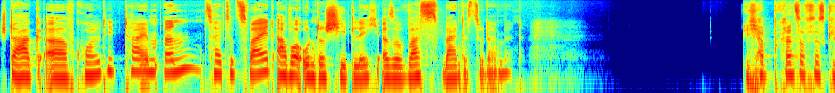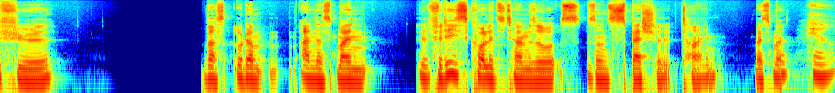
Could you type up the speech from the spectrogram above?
stark auf Quality Time an, Zeit zu zweit, aber unterschiedlich. Also was meintest du damit? Ich habe ganz oft das Gefühl, was, oder anders, mein, für dich ist Quality Time so, so ein Special Time, weißt du mal? Ja.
